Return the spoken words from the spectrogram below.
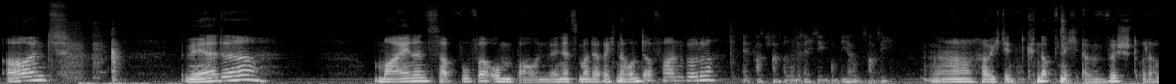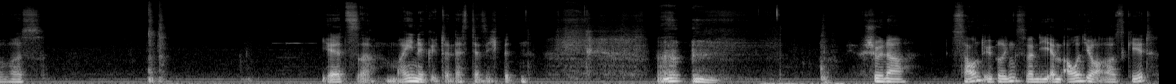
Und werde meinen Subwoofer umbauen. Wenn jetzt mal der Rechner runterfahren würde. Ah, Habe ich den Knopf nicht erwischt oder was? Jetzt, äh, meine Güte, lässt er sich bitten. Schöner Sound übrigens, wenn die im Audio ausgeht.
